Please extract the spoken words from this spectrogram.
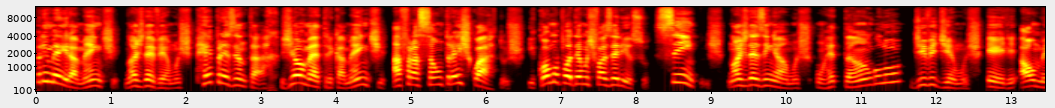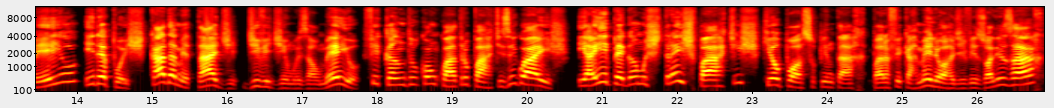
Primeiramente, nós devemos representar geometricamente a fração 3 quartos. E como podemos fazer isso? Simples! Nós desenhamos um retângulo, dividimos ele ao meio e, depois, cada metade dividimos ao meio, ficando com quatro partes iguais. E aí, pegamos três partes que eu posso pintar para ficar melhor de visualizar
